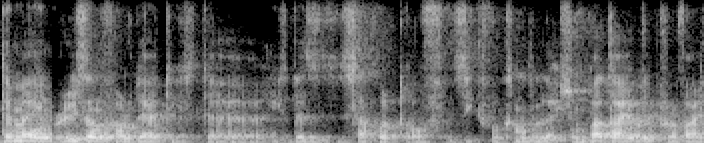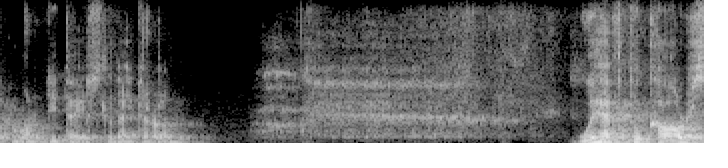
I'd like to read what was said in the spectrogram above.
The main reason for that is the, is the support of Sigfox modulation, but I will provide more details later on. We have two cores,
